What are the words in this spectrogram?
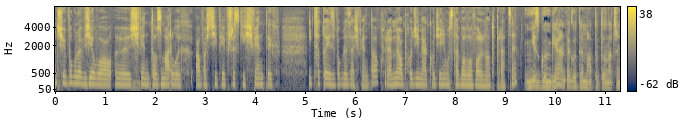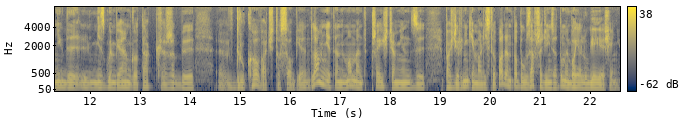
Skąd się w ogóle wzięło y, święto zmarłych, a właściwie wszystkich świętych i co to jest w ogóle za święto, które my obchodzimy jako dzień ustawowo wolny od pracy? Nie zgłębiałem tego tematu, to znaczy nigdy nie zgłębiałem go tak, żeby e, wdrukować to sobie. Dla mnie ten moment przejścia między październikiem a listopadem to był zawsze dzień zadumy, bo ja lubię jesień.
